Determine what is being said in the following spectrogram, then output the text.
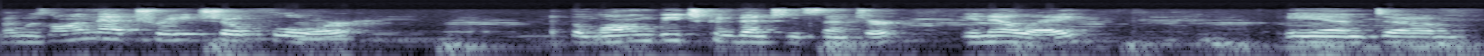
I was on that trade show floor at the Long Beach Convention Center in LA. And um,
